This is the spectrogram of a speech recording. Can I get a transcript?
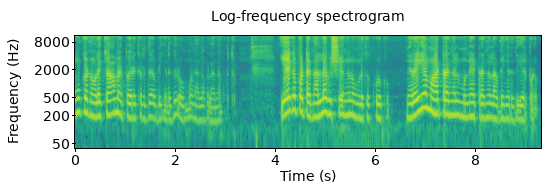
மூக்கை நுழைக்காமல் இப்போ இருக்கிறது அப்படிங்கிறது ரொம்ப நல்ல பலனை கொடுத்துரும். ஏகப்பட்ட நல்ல விஷயங்கள் உங்களுக்கு கொடுக்கும். நிறைய மாற்றங்கள் முன்னேற்றங்கள் அப்படிங்கிறது ஏற்படும்.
